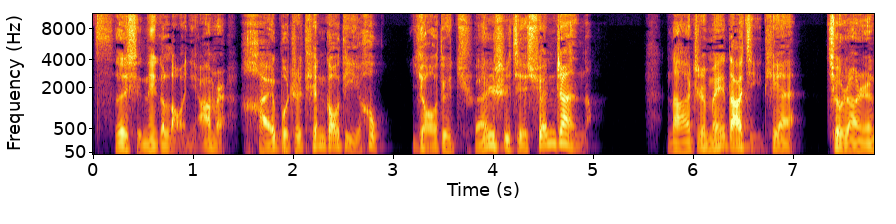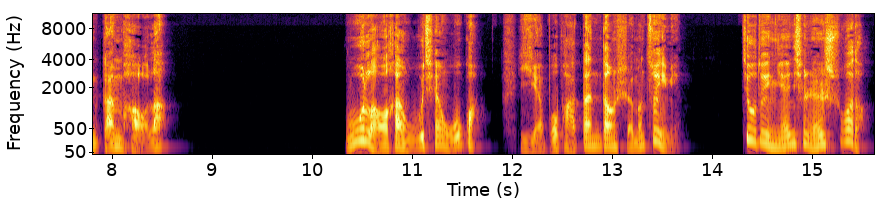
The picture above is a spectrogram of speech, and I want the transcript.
慈禧那个老娘们还不知天高地厚，要对全世界宣战呢，哪知没打几天就让人赶跑了。”吴老汉无牵无挂，也不怕担当什么罪名，就对年轻人说道：“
